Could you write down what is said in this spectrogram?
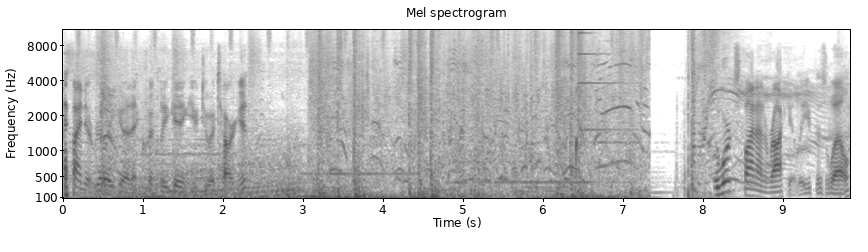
I find it really good at quickly getting you to a target. It works fine on Rocket Leap as well.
